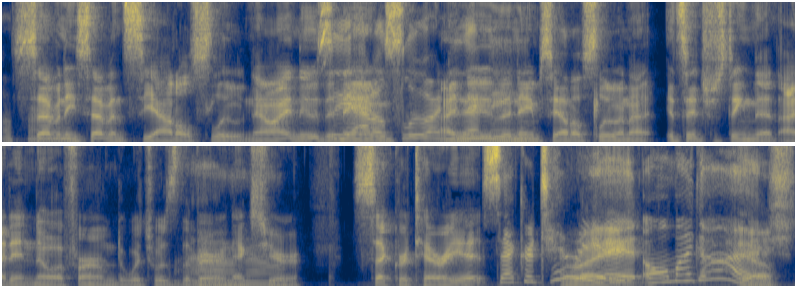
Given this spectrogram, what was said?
Oh, fine. 77 Seattle Slew. Now I knew the Seattle name. Slew. I knew, I knew the name Seattle Slew, and I, it's interesting that I didn't know affirmed, which was the very next know. year. Secretariat. Secretariat. Right? Oh my gosh.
